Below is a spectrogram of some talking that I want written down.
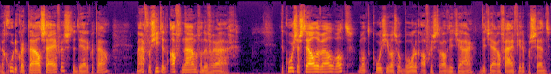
goede kwartaalcijfers, de derde kwartaal, maar voorziet een afname van de vraag. De koers herstelde wel wat, want de koers was ook behoorlijk afgestraft dit jaar. Dit jaar al 45%.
